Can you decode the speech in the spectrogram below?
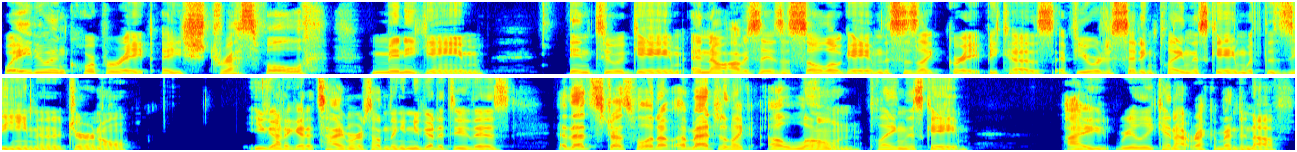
way to incorporate a stressful mini game into a game. And now, obviously, as a solo game, this is like great because if you were just sitting playing this game with the zine and a journal, you got to get a timer or something and you got to do this. And that's stressful enough. Imagine like alone playing this game. I really cannot recommend enough.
